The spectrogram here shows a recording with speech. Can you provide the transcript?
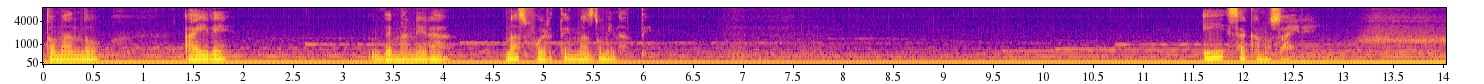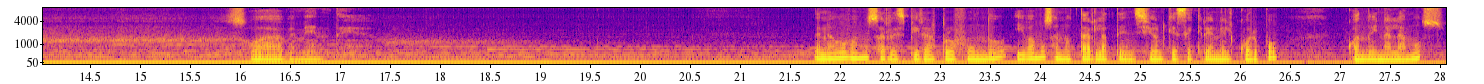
tomando aire de manera más fuerte, más dominante. Y sacamos aire. Suavemente. De nuevo vamos a respirar profundo y vamos a notar la tensión que se crea en el cuerpo cuando inhalamos.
